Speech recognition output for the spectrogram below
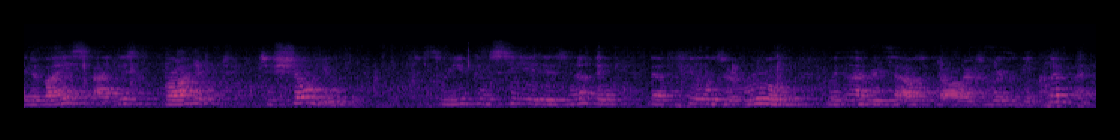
the device, I just brought it to show you, so you can see it is nothing that fills a room with $100,000 worth of equipment.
